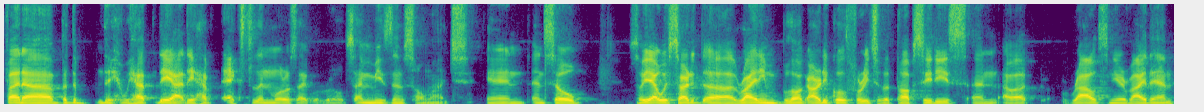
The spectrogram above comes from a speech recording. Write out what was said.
but uh, but the they, we have they they have excellent motorcycle roads. I miss them so much, and and so so yeah, we started uh, writing blog articles for each of the top cities and about routes nearby them,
